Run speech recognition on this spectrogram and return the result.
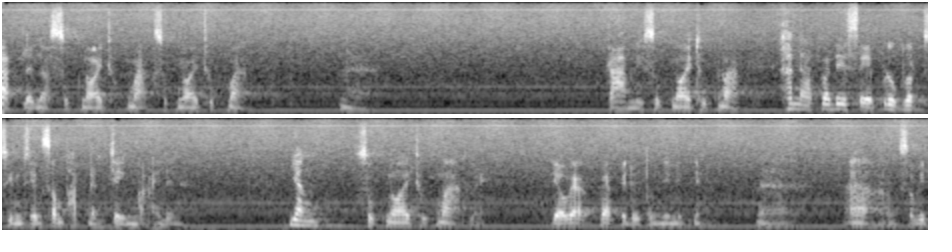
ตัดเลยนะสุขน้อยทุกมาก สุขน้อยทุกมากนะกามนี่สุขน้อยทุกมาก ขนาดว่าได้เสพรูปรสสิ่นเสียงสัมผัสดังใจหมายเลยนะ ยังสุขน้อยทุกมากเลย เดี๋ยวแวะแวะไปดูตรงนี้นิดหนึ่งนะอ้าวสวิต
